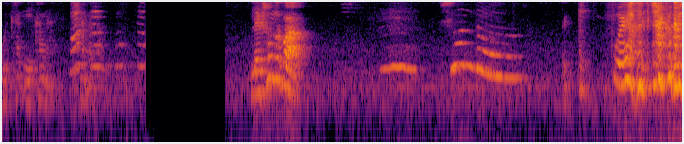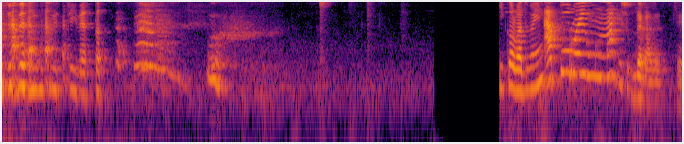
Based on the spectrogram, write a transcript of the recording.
ওইখানে, এখানে। লে, সুন্দর পা সুন্দর। ওই হাত কি করেছে আমি বুঝছি না তো কি করবা তুমি তোর ওই উন্না কিছু দেখা যাচ্ছে?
